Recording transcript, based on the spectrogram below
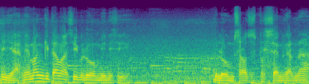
Iya memang kita masih belum ini sih. Belum 100% karena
